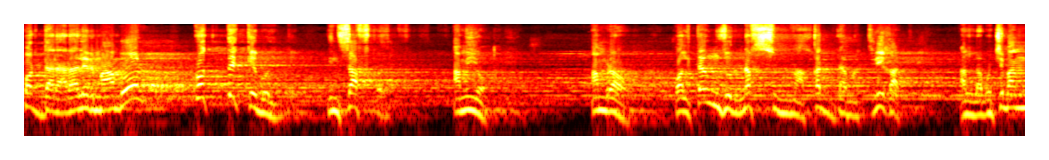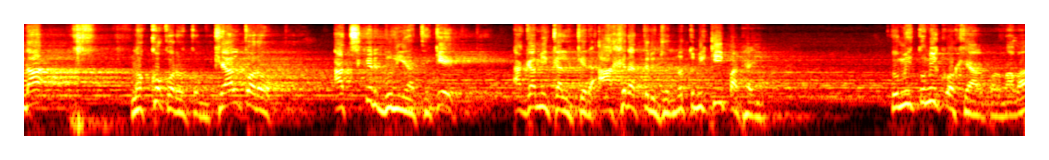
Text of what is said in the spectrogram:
পর্দার আড়ালের মা বোন, প্রত্যেককে বলি, ইনসাফ করে, আমিও আমরাও। আল্লাহ বলছে, বান্দা, লক্ষ্য করো তুমি, খেয়াল করো, আজকের দুনিয়া থেকে আগামীকালকের আখেরাতের জন্য তুমি কি পাঠাই তুমি তুমি খেয়াল করো বাবা।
